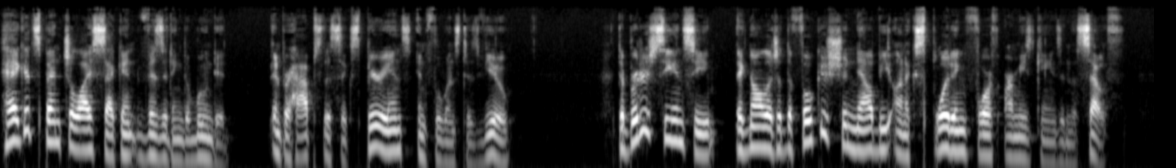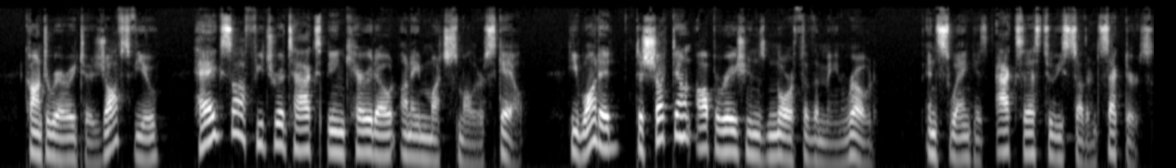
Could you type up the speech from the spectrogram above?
Haig had spent July 2nd visiting the wounded, and perhaps this experience influenced his view. The British CNC acknowledged that the focus should now be on exploiting Fourth Army's gains in the south. Contrary to Joffre's view, Haig saw future attacks being carried out on a much smaller scale. He wanted to shut down operations north of the main road and swing his access to the southern sectors,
